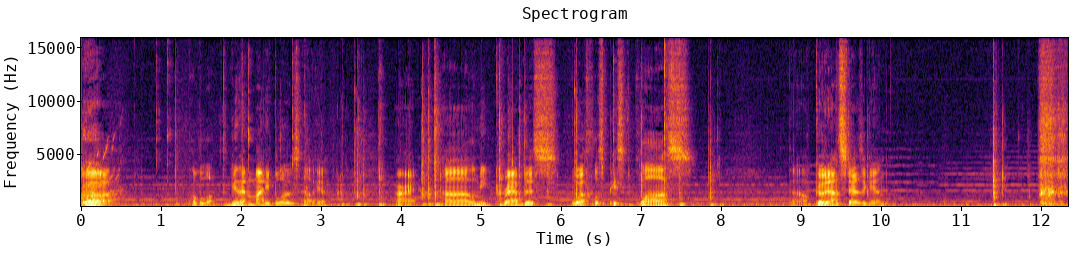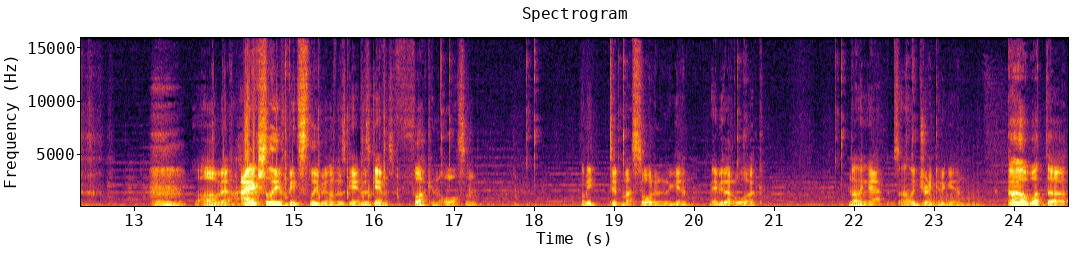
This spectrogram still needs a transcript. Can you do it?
Ugh. Level up. Give me that mighty blows. Hell yeah. Alright. Uh, let me grab this worthless piece of glass. Then I'll go downstairs again. oh man, I actually have been sleeping on this game. This game is fucking awesome. Let me dip my sword in it again. Maybe that'll work. Nothing happens. I only drink it again. Oh, what the?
